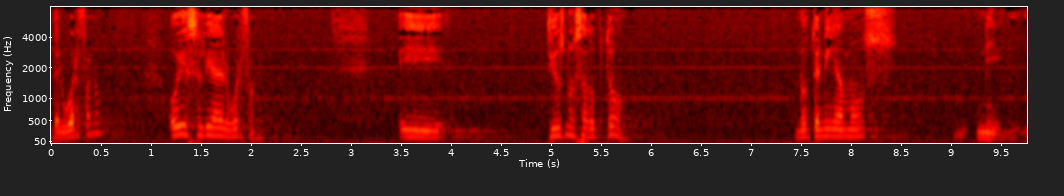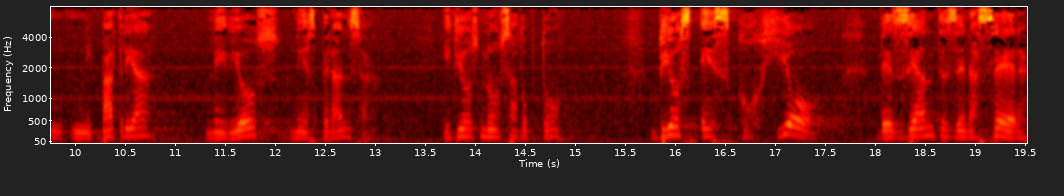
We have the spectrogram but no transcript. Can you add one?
del huérfano. Hoy es el día del huérfano. Y Dios nos adoptó. No teníamos ni, ni, patria, ni Dios, ni esperanza. Y Dios nos adoptó. Dios escogió desde antes de nacer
